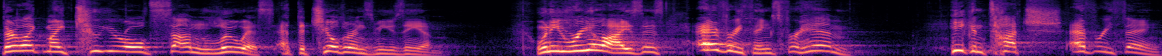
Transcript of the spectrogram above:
They're like my two year old son, Lewis, at the Children's Museum, when he realizes everything's for him. He can touch everything,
